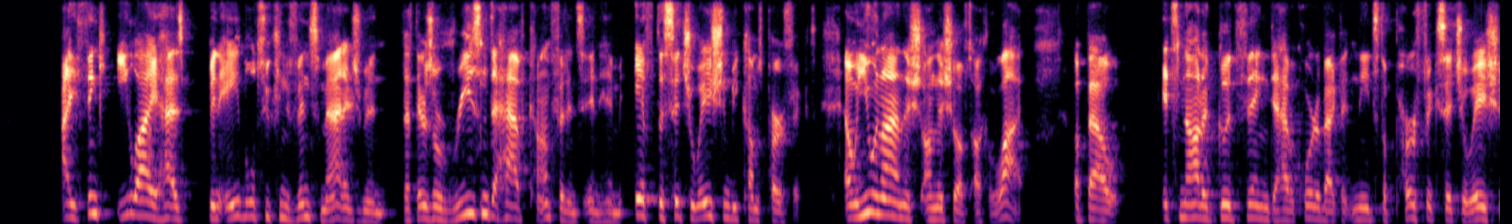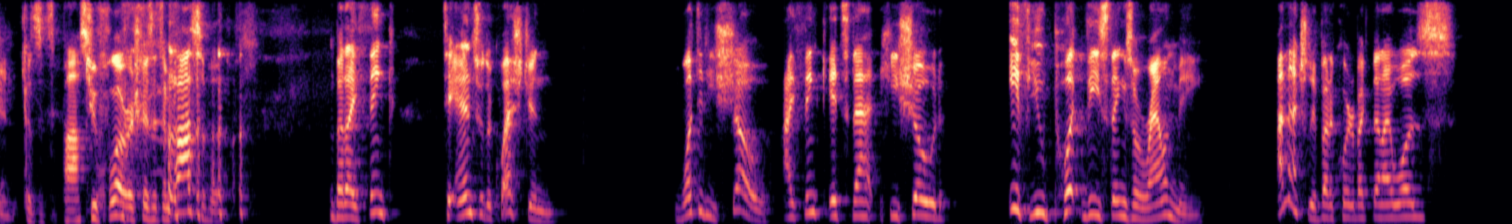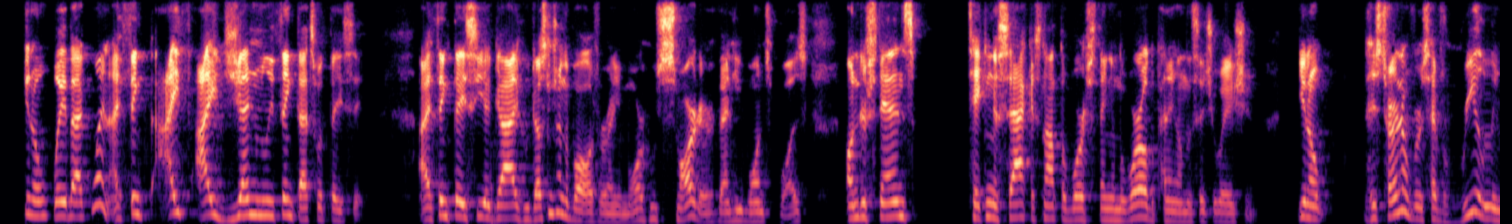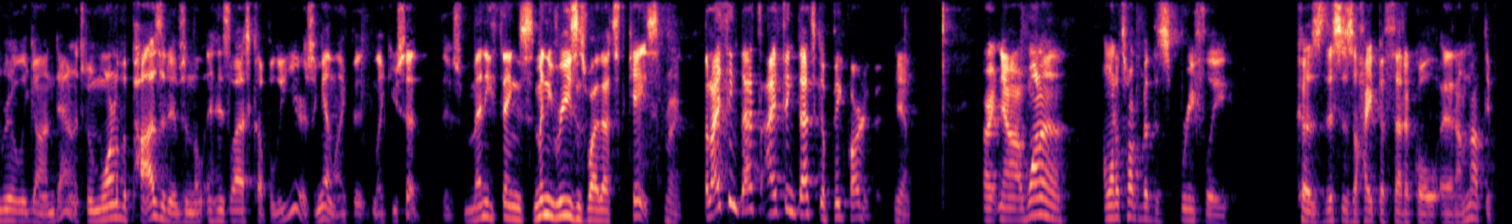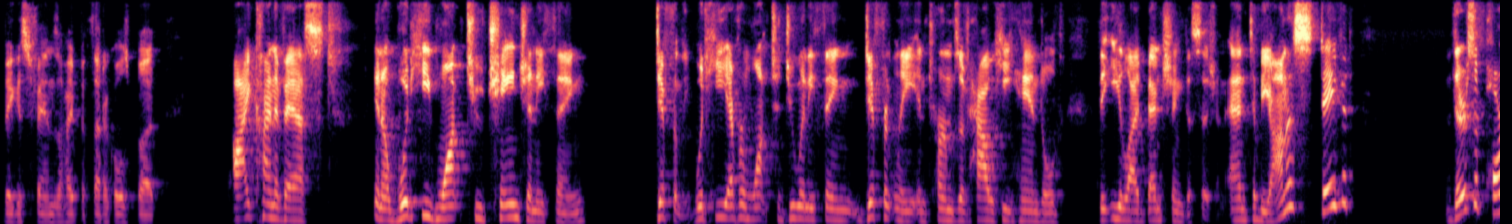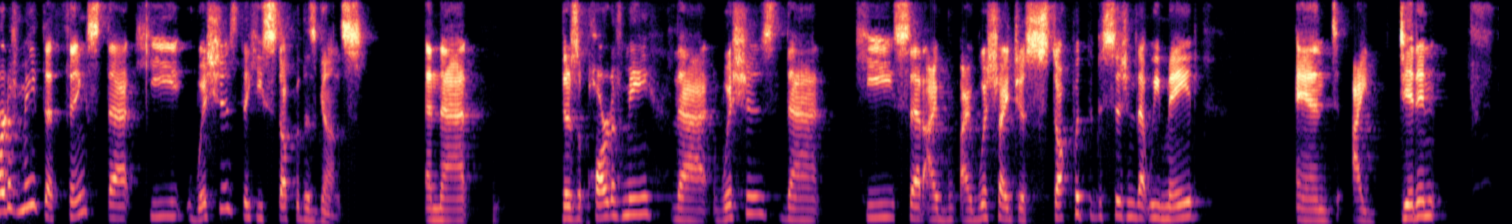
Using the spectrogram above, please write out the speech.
I think Eli has been able to convince management that there's a reason to have confidence in him if the situation becomes perfect. And when you and I on this on this show have talked a lot about it's not a good thing to have a quarterback that needs the perfect situation because it's impossible to flourish because it's impossible. but I think to answer the question, what did he show? I think it's that he showed if you put these things around me, I'm actually a better quarterback than I was, you know, way back when. I think I I genuinely think that's what they see. I think they see a guy who doesn't turn the ball over anymore, who's smarter than he once was, understands taking a sack is not the worst thing in the world depending on the situation. You know, his turnovers have really, really gone down. It's been one of the positives in, the, in his last couple of years. Again, like the, like you said, there's many things, many reasons why that's the case. Right. But I think that's I think that's a big part of it. Yeah. All right, now I want to I want to talk about this briefly because this is a hypothetical, and I'm not the biggest fans of hypotheticals, but I kind of asked, you know, would he want to change anything differently? Would he ever want to do anything differently in terms of how he handled the Eli benching decision? And to be honest, David, there's a part of me that thinks that he wishes that he stuck with his guns, and that there's a part of me that wishes that he said, I, I wish I just stuck with the decision that we made and I didn't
